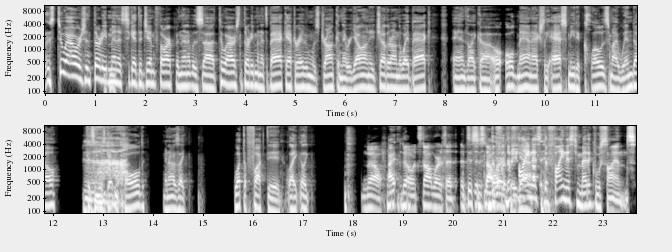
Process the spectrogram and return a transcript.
was two hours and 30 Mm-hmm. minutes to get to Jim Thorpe, and then it was uh, two hours and 30 minutes back after everyone was drunk and they were yelling at each other on the way back. And like uh, old man actually asked me to close my window because he was getting cold. And I was like, what the fuck, dude? Like, like, No, I- no, it's not worth it. It's, This it's is not the, worth the it, yeah. finest, the finest medical science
